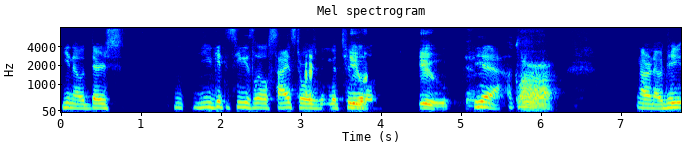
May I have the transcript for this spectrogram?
you know there's you get to see these little side stories with the two you, little, you. yeah i don't know do you,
